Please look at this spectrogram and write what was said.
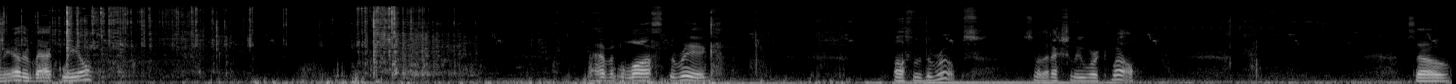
the other back wheel. I haven't lost the rig off of the ropes so that actually worked well. So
